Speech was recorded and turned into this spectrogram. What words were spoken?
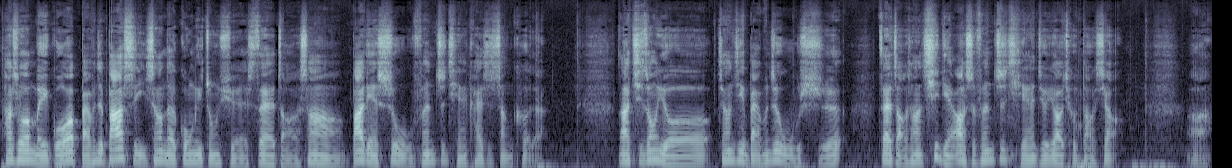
他说，美国百分之八十以上的公立中学是在早上八点十五分之前开始上课的，那其中有将近百分之五十在早上七点二十分之前就要求到校啊。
